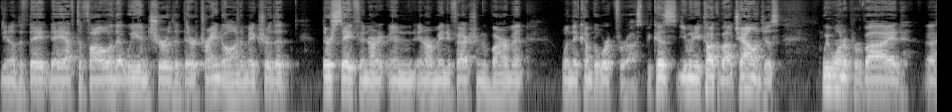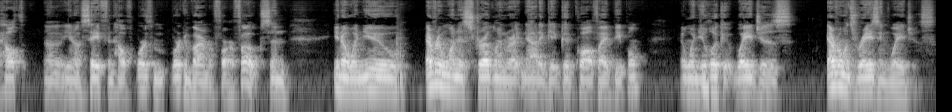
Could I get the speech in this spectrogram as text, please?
you know, that they, they have to follow and that we ensure that they're trained on to make sure that they're safe in our in, in our manufacturing environment when they come to work for us. Because you, when you talk about challenges, we want to provide a health, uh, you know, safe and health work, work environment for our folks. And, you know, when you, everyone is struggling right now to get good qualified people. And when you look at wages, everyone's raising wages.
